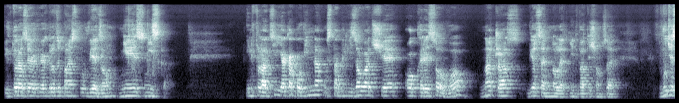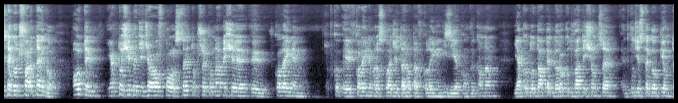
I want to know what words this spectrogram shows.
i która, jak, jak drodzy Państwo wiedzą, nie jest niska. Inflacji, jaka powinna ustabilizować się okresowo na czas wiosenno-letni 2024. O tym, jak to się będzie działo w Polsce, to przekonamy się y, w kolejnym, y, w kolejnym rozkładzie Tarota, w kolejnej wizji, jaką wykonam, jako dodatek do roku 2025,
